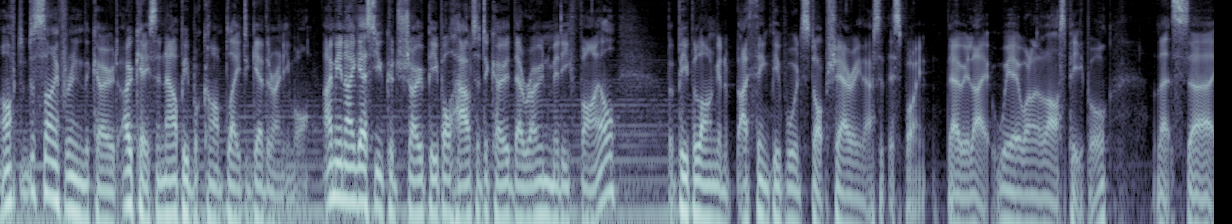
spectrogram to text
After deciphering the code, okay, so now people can't play together anymore. I mean, I guess you could show people how to decode their own MIDI file, but people aren't going to. I think people would stop sharing that at this point. They'll be like, "We're one of the last people. Let's. Uh,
